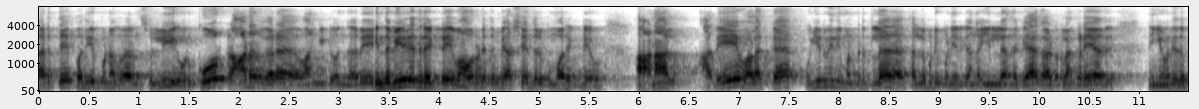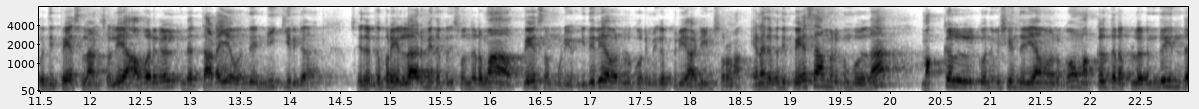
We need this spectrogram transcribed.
கருத்தே பதிவு பண்ணக்கூடாதுன்னு சொல்லி ஒரு கோர்ட் ஆர்டர் வேற வாங்கிட்டு வந்தார். இந்த வீரேந்திர ஹெக்டேவும் அவருடைய தம்பி அர்ஷேந்திரகுமார் ஹெக்டேவும். ஆனால் அதே வழக்கை உயர்நீதிமன்றத்தில் தள்ளுபடி பண்ணியிருக்காங்க. இல்லை அந்த கேக் ஆர்டர்லாம் கிடையாது. நீங்கள் வந்து இதை பற்றி பேசலாம்னு சொல்லி அவர்கள் இந்த தடையை வந்து நீக்கியிருக்காங்க. ஸோ இதுக்கப்புறம் எல்லாருமே இதை பற்றி சுதந்திரமாக பேச முடியும். இதுவே அவர்களுக்கு ஒரு மிகப்பெரிய அடின்னு சொல்லலாம். ஏன்னா இதை பற்றி பேசாமல் இருக்கும்போது தான் மக்களுக்கு வந்து விஷயம் தெரியாமல் இருக்கும். மக்கள் தரப்புலேருந்து இந்த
